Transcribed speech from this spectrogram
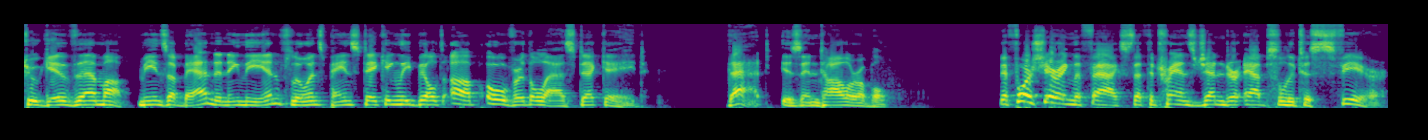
To give them up means abandoning the influence painstakingly built up over the last decade. That is intolerable. Before sharing the facts that the transgender absolutist sphere,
